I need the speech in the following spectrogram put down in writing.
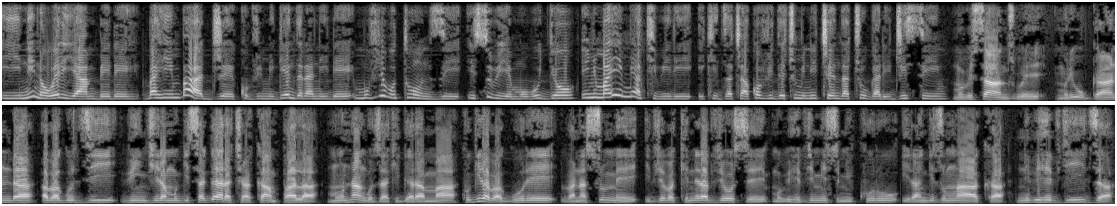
iyi ni Noel ya mbere bahimbaje kuva imigenderanire mu vy'ubutunzi isubiye mu buryo inyuma y'imyaka ibiri ikiza ca COVID-19 cugarije isi mu bisanzwe muri Uganda abaguzi binjira mu gisagara cya Kampala mu ntango za Kigarama kugira abagure banasume ibyo bakenera byose mu bihe by'iminsi mikuru irangiza umwaka nibihe byiza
